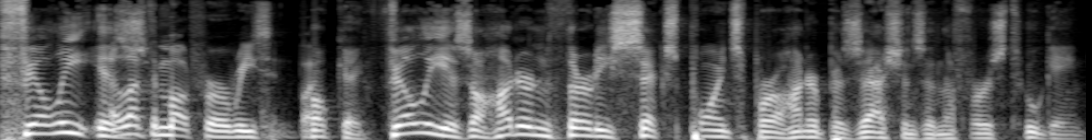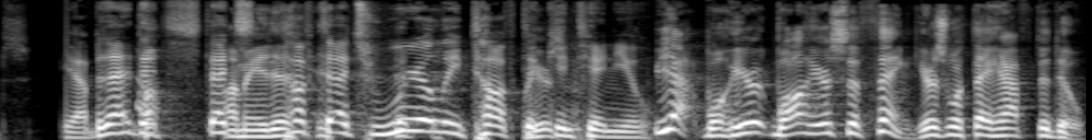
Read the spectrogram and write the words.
Philly is. I left them out for a reason. But okay. Philly is 136 points per 100 possessions in the first two games. yeah, but that, that's that's I mean, tough. That's really tough to continue. Yeah. Well, here. Well, here's the thing. Here's what they have to do.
